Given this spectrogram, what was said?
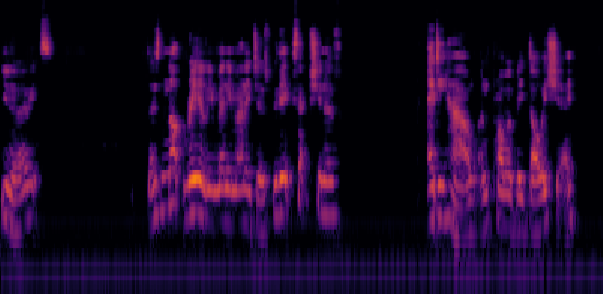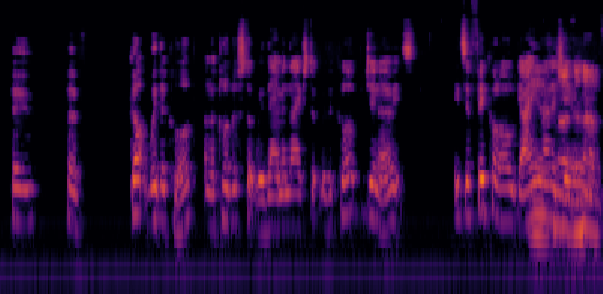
You know, it's there's not really many managers, with the exception of Eddie Howe and probably Dyche, who have got with the club, and the club has stuck with them, and they've stuck with the club. Do You know, it's it's a fickle old game Yeah, there's, no, manager. there's no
